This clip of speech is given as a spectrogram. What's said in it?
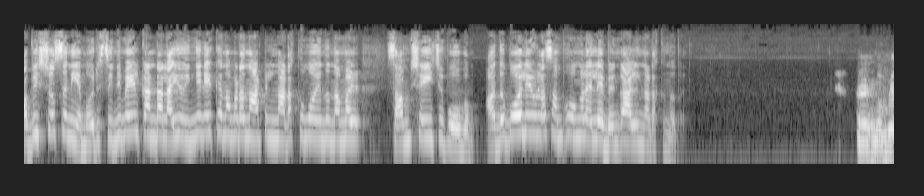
അവിശ്വസനീയം. ഒരു സിനിമയിൽ കണ്ടാൽ അയ്യോ ഇങ്ങനെയൊക്കെ നമ്മുടെ നാട്ടിൽ നടക്കുമോ എന്ന് നമ്മൾ സംശയിച്ചു പോകും. അതുപോലെയുള്ള സംഭവങ്ങളല്ലേ ബംഗാളിൽ നടക്കുന്നത്. ഏഹ് നമ്മൾ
